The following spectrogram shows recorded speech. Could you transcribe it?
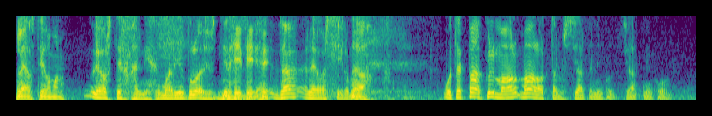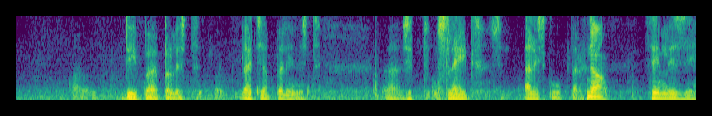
Leo Stilman. Leo Stilman, niin mä olin jo tulossa just Niin, niin, niin, niin. The Leo Stilman. Mutta mä, kyllä mä, mä oon aloittanut sieltä, niinku, sieltä niinku, äh, Deep Purpleista, Led Zeppelinistä, äh, sitten Slade, Alice Cooper, Joo. Thin Lizzy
